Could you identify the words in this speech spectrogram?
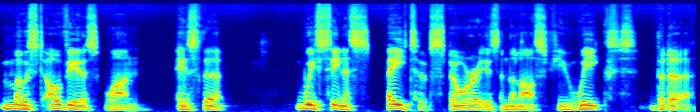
most obvious one is that we've seen a spate of stories in the last few weeks that are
